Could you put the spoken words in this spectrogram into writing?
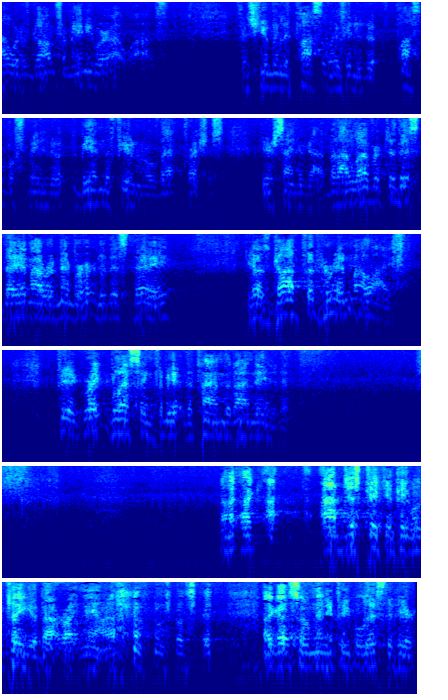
I would have gone from anywhere I was If it's humanly possible if it possible for me to do it, to be in the funeral of that precious dear saint of God. But I love her to this day, and I remember her to this day because God put her in my life to be a great blessing to me at the time that I needed it. I, I, am just picking people to tell you about right now. I got so many people listed here.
